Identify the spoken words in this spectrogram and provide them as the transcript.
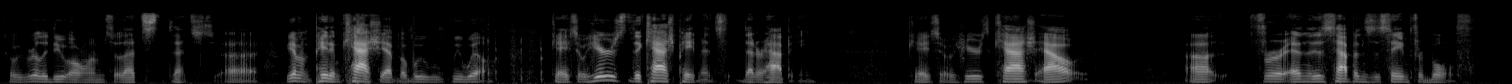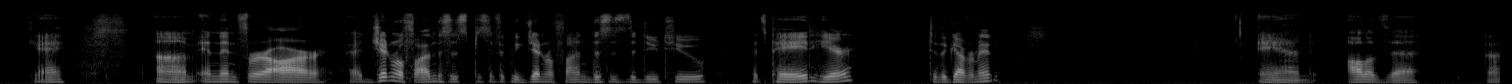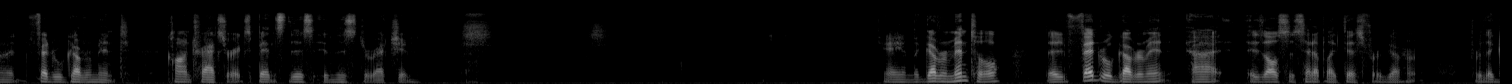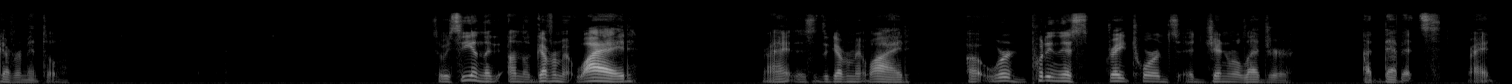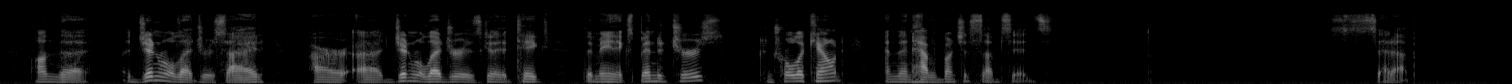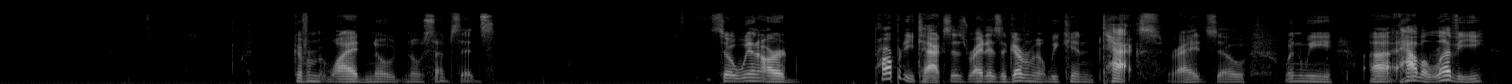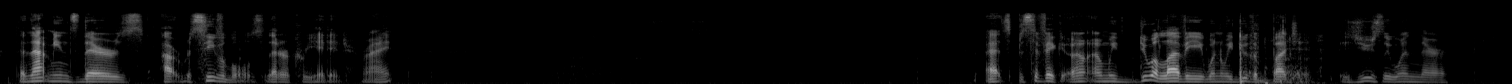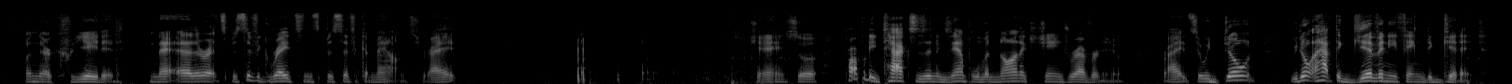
So we really do owe them. So that's that's uh, we haven't paid them cash yet, but we we will. Okay, so here's the cash payments that are happening. Okay, so here's cash out uh, for, and this happens the same for both. Okay, um, and then for our uh, general fund, this is specifically general fund. This is the due to that's paid here to the government. And all of the uh, federal government contracts are expensed this in this direction. Okay, and the governmental, the federal government uh, is also set up like this for government for the governmental. So we see on the on the government wide, right? This is the government wide. Uh, we're putting this straight towards a general ledger uh, debits, right? On the uh, general ledger side, our uh, general ledger is going to take the main expenditures, control account, and then have a bunch of subsids set up. Government-wide, no no subsids. So when our property taxes, right, as a government, we can tax, right? So when we uh, have a levy, then that means there's uh, receivables that are created, right? At specific, uh, and we do a levy when we do the budget is usually when they're when they're created. Uh, they're at specific rates and specific amounts, right? Okay, so property tax is an example of a non-exchange revenue, right? So we don't we don't have to give anything to get it.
